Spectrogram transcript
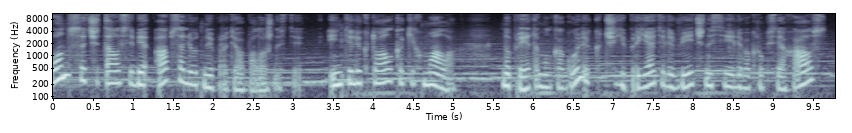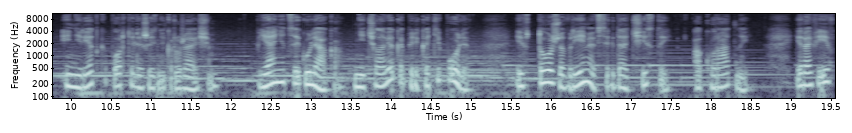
Он сочетал в себе абсолютные противоположности. Интеллектуал, каких мало, но при этом алкоголик, чьи приятели вечно сеяли вокруг себя хаос и нередко портили жизнь окружающим пьяница и гуляка, не человека перекати поле, и в то же время всегда чистый, аккуратный. Ерофеев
